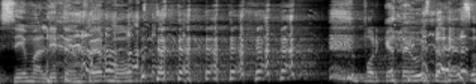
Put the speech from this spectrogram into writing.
sí. maldito enfermo. ¿Por qué te gusta eso?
